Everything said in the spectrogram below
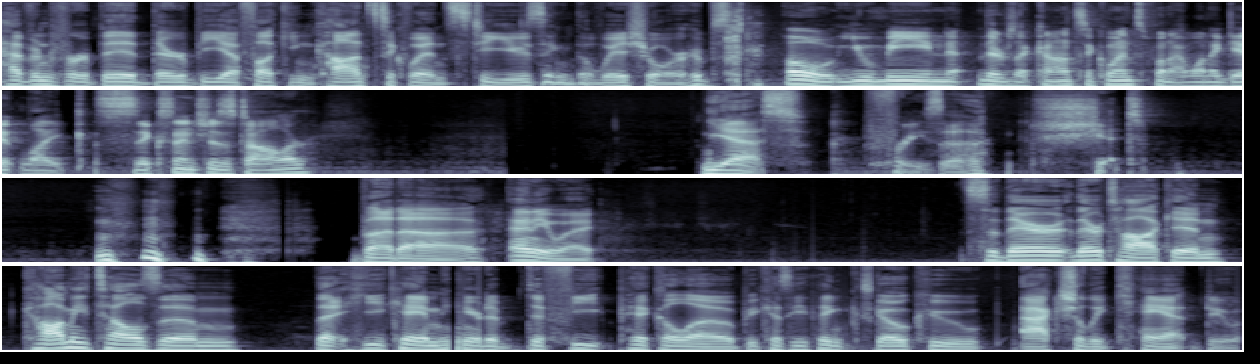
heaven forbid there be a fucking consequence to using the wish orbs. Oh, you mean there's a consequence when I want to get like six inches taller? Yes, Frieza. Shit. But uh anyway. So they're they're talking. Kami tells him that he came here to defeat Piccolo because he thinks Goku actually can't do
